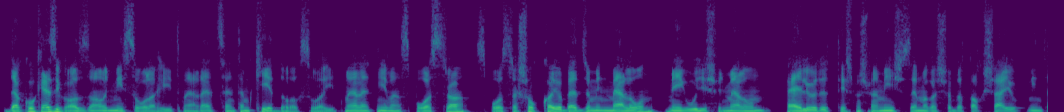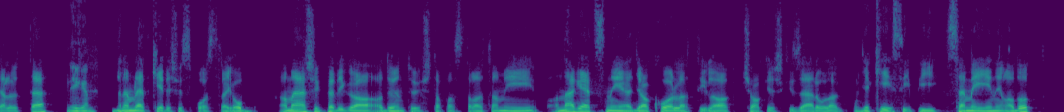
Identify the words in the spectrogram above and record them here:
de akkor kezdjük azzal, hogy mi szól a hit mellett. Szerintem két dolog szól a hit mellett. Nyilván Spolstra, Spolstra sokkal jobb edző, mint Melon, még úgy is, hogy Melon fejlődött, és most már mi is azért magasabb a tagsájuk, mint előtte. Igen. De nem lehet kérdés, hogy Spolstra jobb. A másik pedig a, a döntős tapasztalat, ami a Nuggetsnél gyakorlatilag csak és kizárólag ugye KCP személyénél adott,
